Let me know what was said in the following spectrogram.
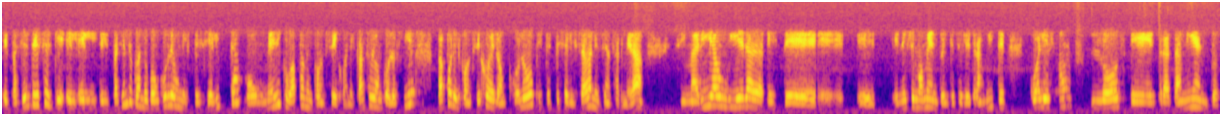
el paciente es el que, el, el, paciente cuando concurre a un especialista o un médico va por un consejo. En el caso de oncología va por el consejo del oncólogo que está especializado en esa enfermedad. Si María hubiera, este, eh, en ese momento en que se le transmite cuáles son los eh, tratamientos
